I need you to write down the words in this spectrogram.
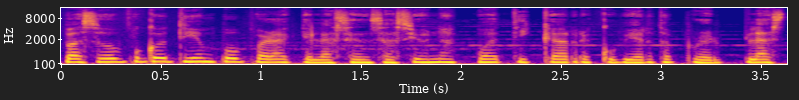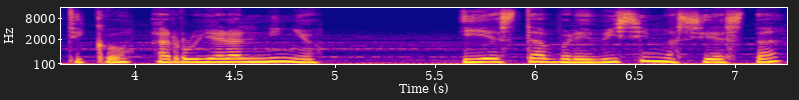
Pasó poco tiempo para que la sensación acuática recubierta por el plástico arrullara al niño, y esta brevísima siesta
